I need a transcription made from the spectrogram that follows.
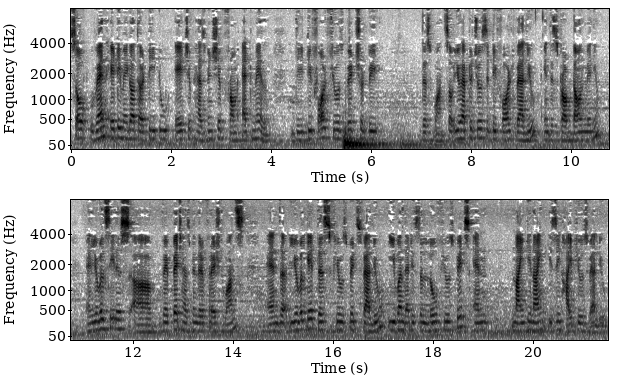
so when ATmega32A chip has been shipped from Atmel the default fuse bit should be this one. So you have to choose the default value in this drop down menu. And you will see this uh, web page has been refreshed once. And uh, you will get this fuse bits value even that is the low fuse bits and 99 is the high fuse value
